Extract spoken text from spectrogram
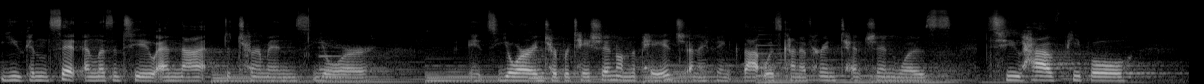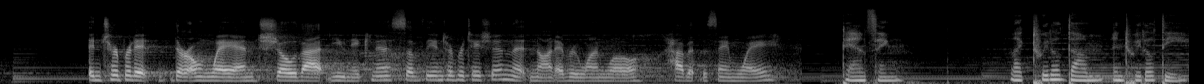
you can sit and listen to and that determines your it's your interpretation on the page and I think that was kind of her intention was to have people interpret it their own way and show that uniqueness of the interpretation that not everyone will have it the same way. Dancing. Like Tweedledum and Tweedledee,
